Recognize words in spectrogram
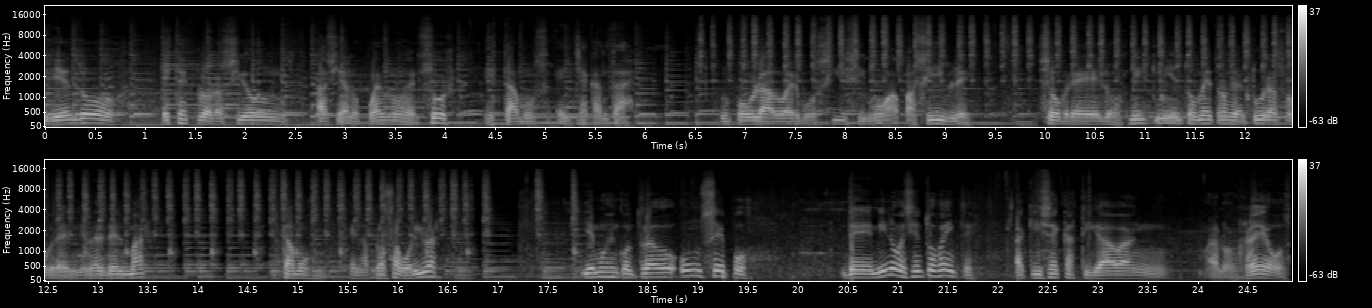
Siguiendo esta exploración hacia los pueblos del sur, estamos en Chacantá un poblado hermosísimo, apacible, sobre los 1500 metros de altura sobre el nivel del mar. Estamos en la Plaza Bolívar y hemos encontrado un cepo de 1920. Aquí se castigaban a los reos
